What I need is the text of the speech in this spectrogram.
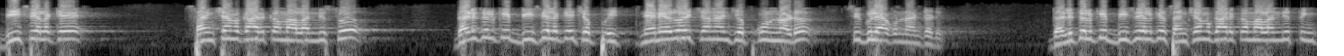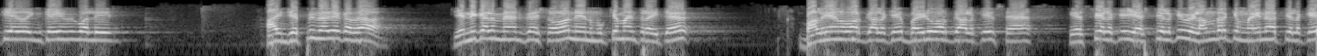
బీసీలకి సంక్షేమ కార్యక్రమాలు అందిస్తూ దళితులకి బీసీలకి చెప్పు నేనేదో ఇచ్చానని చెప్పుకుంటున్నాడు సిగ్గు లేకుండా అంటాడు. దళితులకి బీసీలకి సంక్షేమ కార్యక్రమాలు అందిస్తూ ఇంకే ఇంకేమి ఇవ్వాలి? ఆయన చెప్పింది అదే కదా. ఎన్నికల మేనిఫెస్టోలో నేను ముఖ్యమంత్రి అయితే బలహీన వర్గాలకి బయట వర్గాలకి ఎస్సీలకి ఎస్టీలకి వీళ్ళందరికీ మైనార్టీలకి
